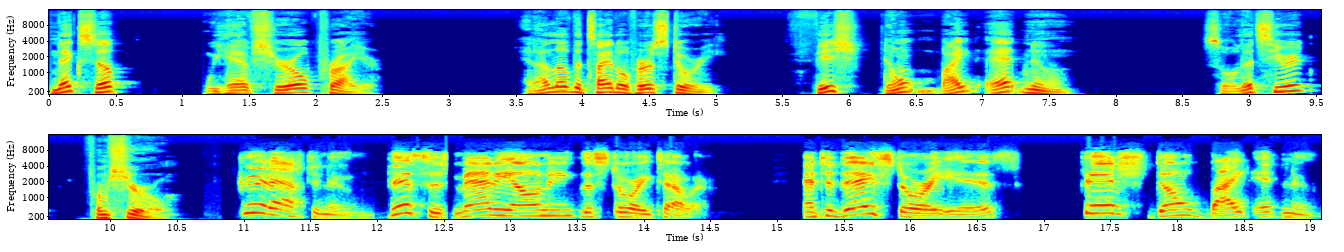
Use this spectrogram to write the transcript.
Next up, we have Sheryl Pryor. And I love the title of her story Fish Don't Bite at Noon. So let's hear it from Sheryl. Good afternoon. This is Mattione, the storyteller. And today's story is Fish Don't Bite at Noon.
